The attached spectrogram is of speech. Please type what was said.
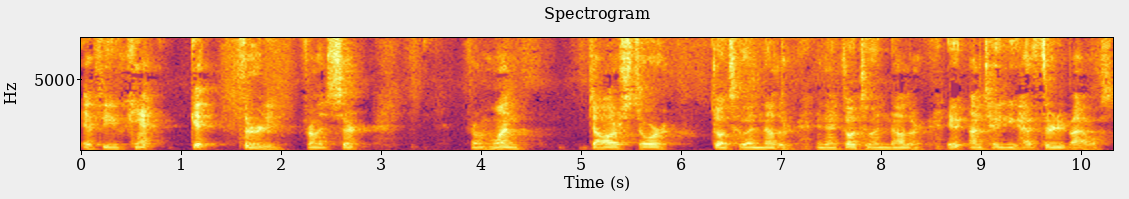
If you can't get 30 from a certain from one dollar store, go to another and then go to another until you have 30 Bibles.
